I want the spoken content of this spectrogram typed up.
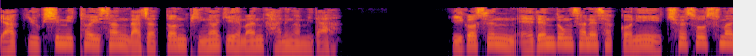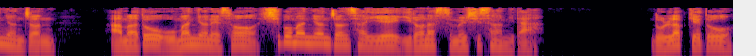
약 60m 이상 낮았던 빙하기에만 가능합니다. 이것은 에덴 동산의 사건이 최소 수만 년 전, 아마도 5만 년에서 15만 년 전 사이에 일어났음을 시사합니다. 놀랍게도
